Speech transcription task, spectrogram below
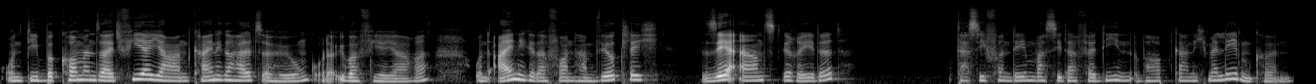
Und die bekommen seit vier Jahren keine Gehaltserhöhung oder über vier Jahre. Und einige davon haben wirklich sehr ernst geredet dass sie von dem, was sie da verdienen, überhaupt gar nicht mehr leben können.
